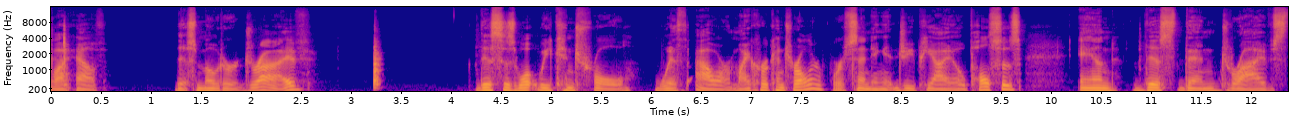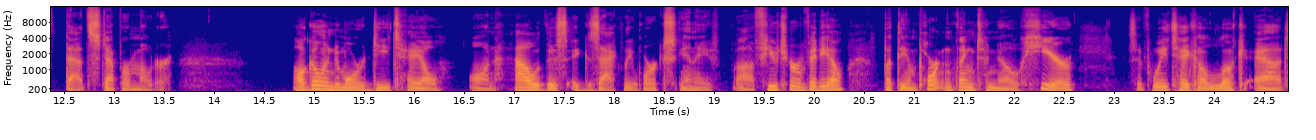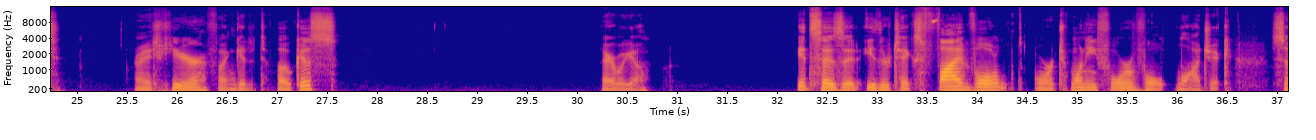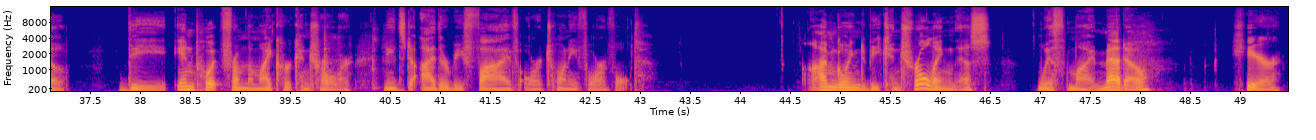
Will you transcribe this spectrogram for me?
So I have this motor drive. This is what we control with our microcontroller. We're sending it GPIO pulses, and this then drives that stepper motor. I'll go into more detail on how this exactly works in a uh, future video. But the important thing to know here is if we take a look at right here, if I can get it to focus. There we go. It says it either takes 5 volt or 24 volt logic. So the input from the microcontroller needs to either be 5 or 24 volt. I'm going to be controlling this with my Meadow here.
